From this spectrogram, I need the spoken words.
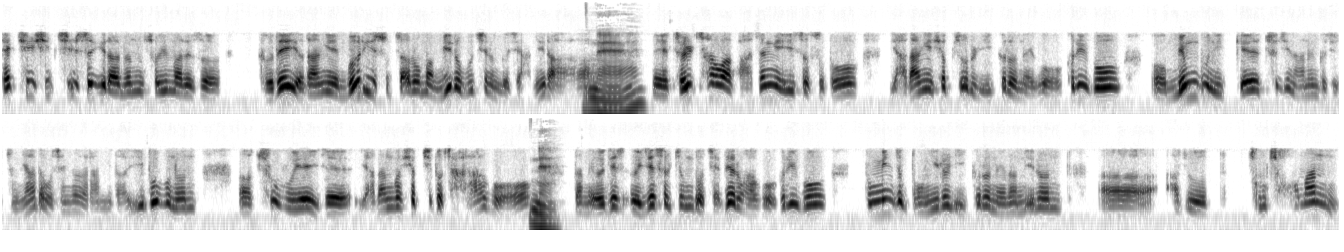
177석이라는 소위 말해서 거대 여당의 머리 숫자로만 밀어붙이는 것이 아니라 네. 네, 절차와 과정에 있어서도 야당의 협조를 이끌어내고 그리고 어, 명분 있게 추진하는 것이 중요하다고 생각을 합니다. 이 부분은 어, 추후에 이제 야당과 협치도 잘하고 네. 그다음에 의제, 의제 설정도 제대로 하고 그리고 국민적 동의를 이끌어내는 이런 어, 아주 촘촘한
